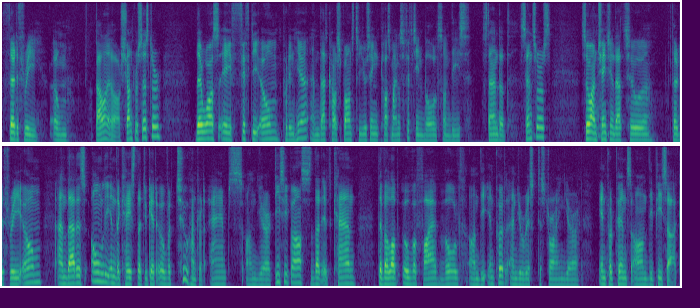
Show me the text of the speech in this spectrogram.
33 ohm balance or shunt resistor. There was a 50 ohm put in here and that corresponds to using plus minus 15 volts on these standard sensors. So I'm changing that to 33 ohm and that is only in the case that you get over 200 amps on your DC bus that it can develop over 5 volt on the input and you risk destroying your input pins on the PSOC.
